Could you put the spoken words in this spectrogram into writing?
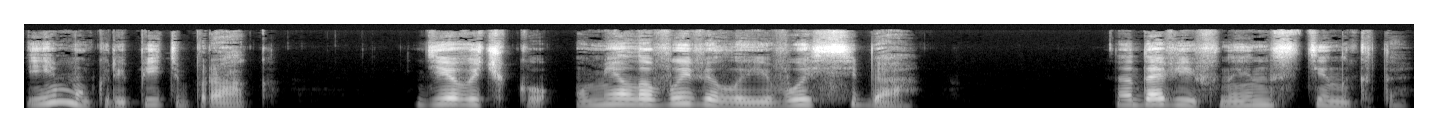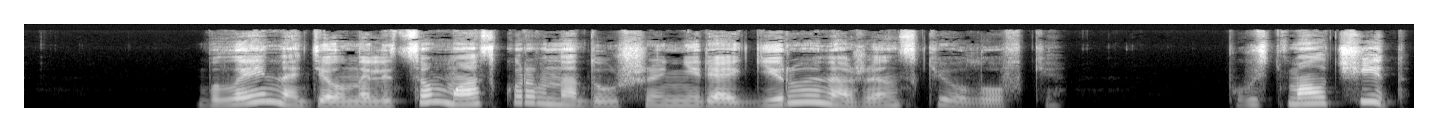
им укрепить брак. Девочка умело вывела его из себя, надавив на инстинкты. Блей надел на лицо маску равнодушия, не реагируя на женские уловки. Пусть молчит,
